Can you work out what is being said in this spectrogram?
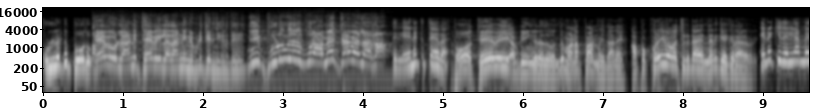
உள்ளட்டு போதும். தேவை உள்ளான்னு தேவையில்லாதான்னு எப்படி தெரிஞ்சுக்கிறது? நீ புடுங்குறது பூராமே தேவையில்லாதான். இதுல எனக்கு தேவை. இப்போ தேவை அப்படிங்கிறது வந்து மனப்பான்மை தானே அப்ப குறைவா வச்சுக்கிட்டா என்னன்னு கேக்குறாரு. எனக்கு இது எல்லாமே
